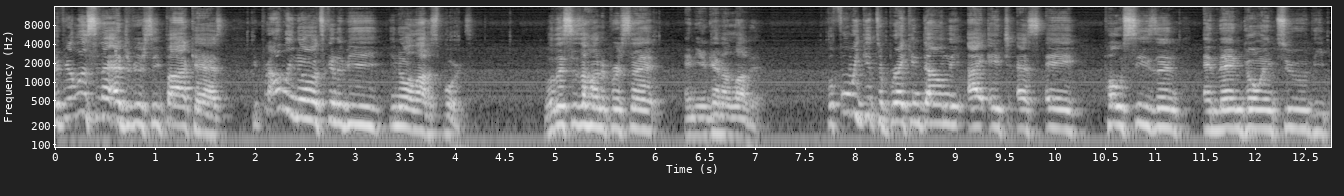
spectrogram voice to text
If you're listening to Edge of Your Seat podcast, you probably know it's going to be, you know, a lot of sports. Well, this is 100%, and you're going to love it. Before we get to breaking down the IHSA postseason and then going to the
